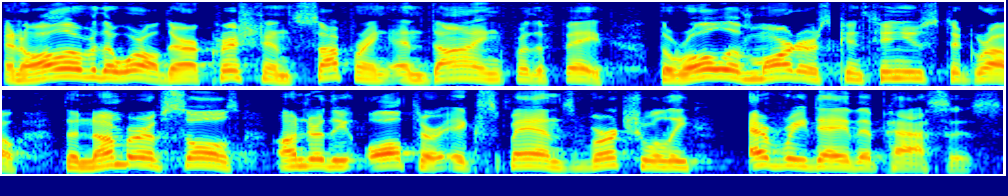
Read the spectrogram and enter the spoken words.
And all over the world, there are Christians suffering and dying for the faith. The role of martyrs continues to grow. The number of souls under the altar expands virtually every day that passes.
